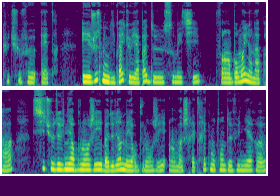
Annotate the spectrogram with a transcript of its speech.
que tu veux être. Et juste n'oublie pas qu'il n'y a pas de sous-métier. Enfin, pour moi, il n'y en a pas. Si tu veux devenir boulanger, bah deviens le meilleur boulanger. Hein. Moi, je serais très contente de venir euh,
